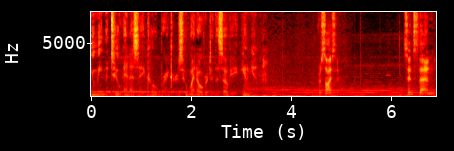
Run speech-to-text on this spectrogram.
You mean the two NSA codebreakers who went over to the Soviet Union? Precisely. Since then,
